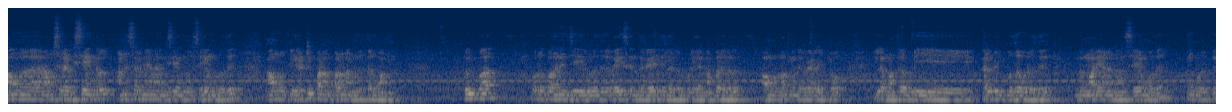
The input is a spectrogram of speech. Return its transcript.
அவங்க நம்ம சில விஷயங்கள் அனுசரணையான விஷயங்கள் செய்யும்பொழுது அவங்களுக்கு இரட்டிப்பான பலன் நமக்கு தருவாங்க. குறிப்பாக ஒரு பதினஞ்சு இருபது வயசு இந்த ரேஞ்சில் இருக்கக்கூடிய நபர்கள் அவங்களாம் இந்த வேலைக்கோ இல்லை மற்றபடி கல்விக்கு உதவுறது இந்த மாதிரியான நான் செய்யும்போது உங்களுக்கு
